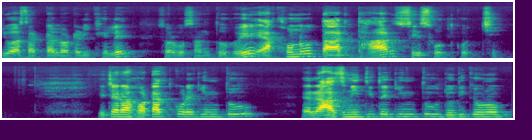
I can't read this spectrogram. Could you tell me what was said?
জুয়া, সাট্টা, লটারি খেলে সর্বশান্ত হয়ে এখনও তার ধার সে শোধ করছে। এছাড়া হঠাৎ করে কিন্তু রাজনীতিতে কিন্তু যদি কোনো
